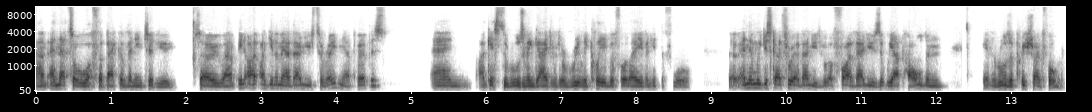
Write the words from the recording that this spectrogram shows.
Um, and that's all off the back of an interview. So um, you know, I, I, give them our values to read and our purpose, and I guess the rules of engagement are really clear before they even hit the floor. So, and then we just go through our values. We've got five values that we uphold, and yeah, the rules are pretty straightforward.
